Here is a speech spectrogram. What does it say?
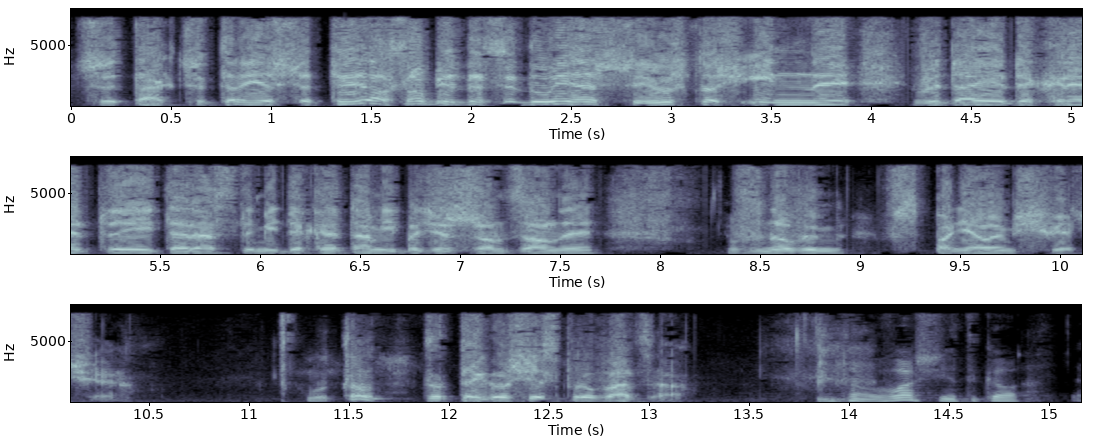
Czy tak, czy to jeszcze ty o sobie decydujesz, czy już ktoś inny wydaje dekrety i teraz tymi dekretami będziesz rządzony w nowym, wspaniałym świecie? Bo to do tego się sprowadza. No właśnie, tylko e,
